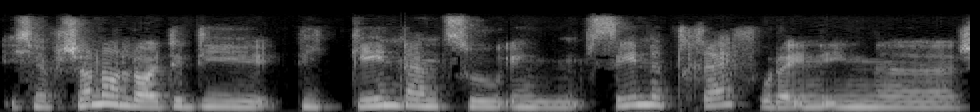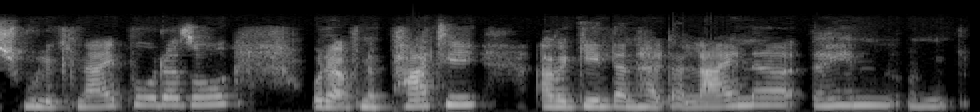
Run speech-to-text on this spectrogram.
ich habe schon noch Leute, die, die gehen dann zu irgendeinem Szenetreff oder in irgendeine schwule Kneipe oder so oder auf eine Party, aber gehen dann halt alleine dahin und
